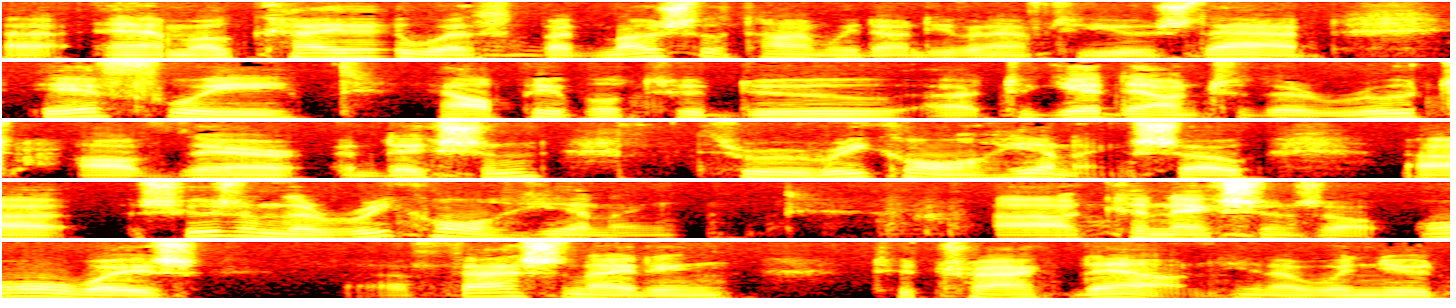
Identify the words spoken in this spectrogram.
uh, am okay with. But most of the time, we don't even have to use that if we help people to do uh, to get down to the root of their addiction through recall healing. So, uh, Susan, the recall healing connections are always fascinating to track down. You know, when you,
